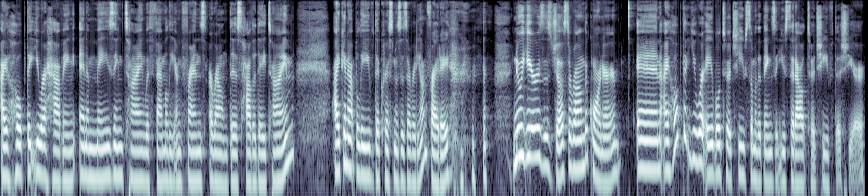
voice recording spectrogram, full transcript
I hope that you are having an amazing time with family and friends around this holiday time. I cannot believe that Christmas is already on Friday. New Year's is just around the corner. And I hope that you were able to achieve some of the things that you set out to achieve this year.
